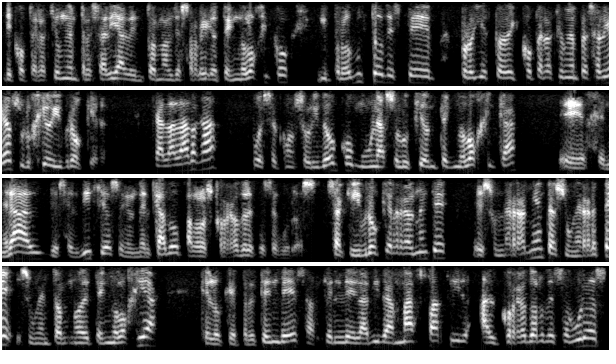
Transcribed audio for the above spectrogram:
de cooperación empresarial en torno al desarrollo tecnológico y producto de este proyecto de cooperación empresarial surgió eBroker, que a la larga pues se consolidó como una solución tecnológica eh, general de servicios en el mercado para los corredores de seguros. O sea que realmente es una herramienta, es un RP, es un entorno de tecnología que lo que pretende es hacerle la vida más fácil al corredor de seguros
